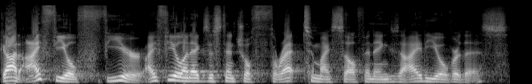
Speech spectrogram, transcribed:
God, I feel fear. I feel an existential threat to myself and anxiety over this.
